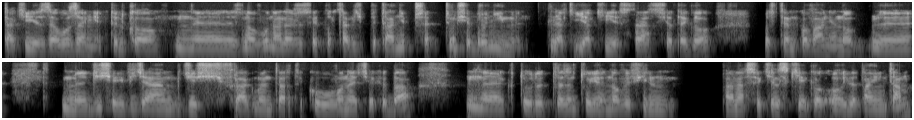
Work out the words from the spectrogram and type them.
takie jest założenie. Tylko znowu należy sobie postawić pytanie, przed czym się bronimy. Jaki, jaki jest racja tego postępowania? No, dzisiaj widziałem gdzieś fragment artykułu w Onecie chyba, który prezentuje nowy film pana Sykielskiego, o ile pamiętam.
